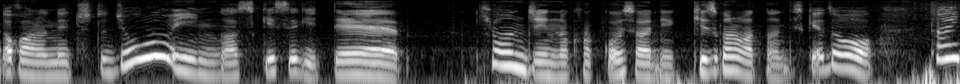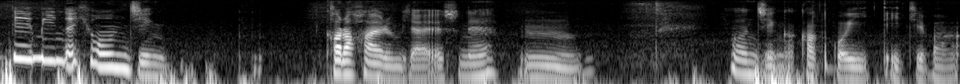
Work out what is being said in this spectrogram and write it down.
だからねちょっとジョインが好きすぎてヒョンジンのかっこよさに気づかなかったんですけど大抵みんなヒョンジンから入るみたいですね。うん。ヒョンジンがかっこいいって一番。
